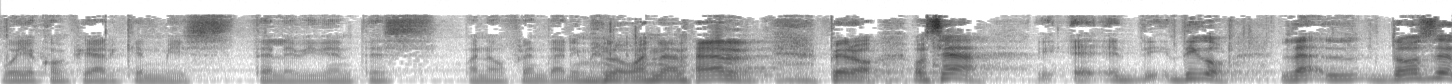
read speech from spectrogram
voy a confiar que en mis televidentes van a ofrendar y me lo van a dar. Pero, o sea, eh, eh, digo, dos de,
